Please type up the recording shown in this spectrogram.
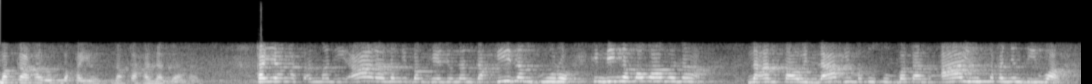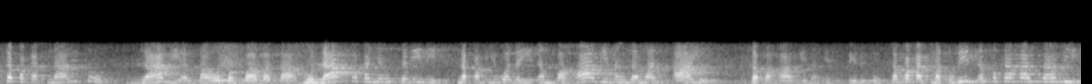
Magkakaroon ba kayo ng kahalagahan? Kaya nga saan man iaral ang ebanghelyo ng dakilang guro, hindi nga mawawala na ang tao ay lagi masusumbatan ayon sa kanyang diwa, sapagkat narito, lagi ang tao magbabata mula sa kanyang sarili na paghiwalayin ang bahagi ng laman ayon sa bahagi ng Espiritu, sapagkat matuwid ang pagkakasabi.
